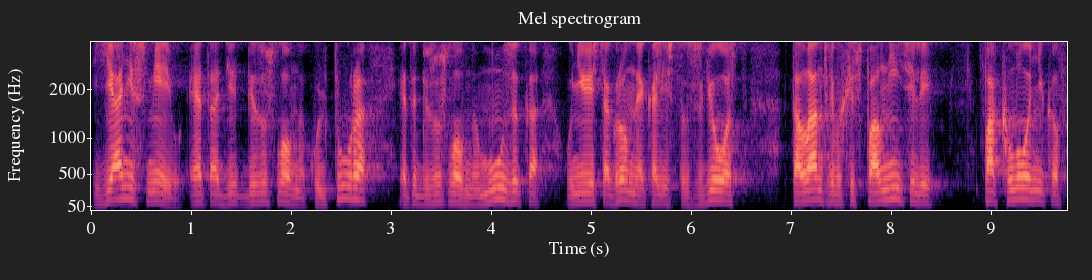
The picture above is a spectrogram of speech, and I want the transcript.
я не смею. Это, безусловно, культура, это, безусловно, музыка. У нее есть огромное количество звезд, талантливых исполнителей, поклонников.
